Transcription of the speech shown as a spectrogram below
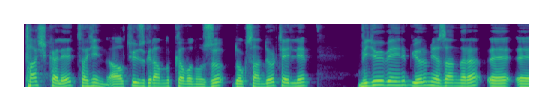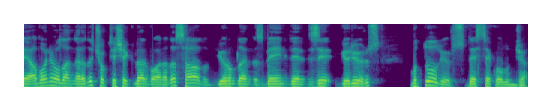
Taşkale tahin 600 gramlık kavanozu 94.50. Videoyu beğenip yorum yazanlara ve e, abone olanlara da çok teşekkürler bu arada. Sağ olun. Yorumlarınız, beğenilerinizi görüyoruz. Mutlu oluyoruz destek olunca.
